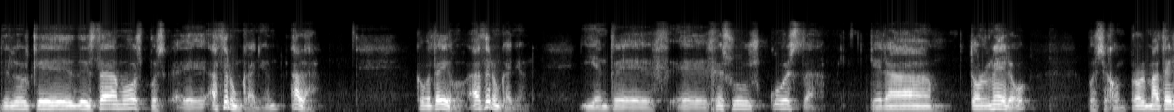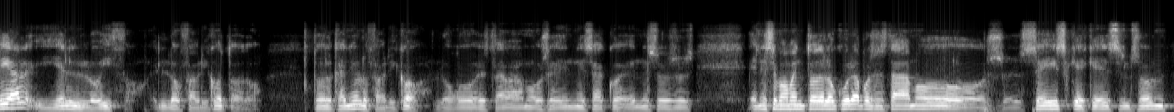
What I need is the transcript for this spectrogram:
los que estábamos, pues eh, hacer un cañón. ¡Hala! Como te digo, hacer un cañón. Y entre eh, Jesús Cuesta, que era tornero, pues se compró el material y él lo hizo lo fabricó todo. Todo el cañón lo fabricó. Luego estábamos en esa en esos en ese momento de locura, pues estábamos seis que, que son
